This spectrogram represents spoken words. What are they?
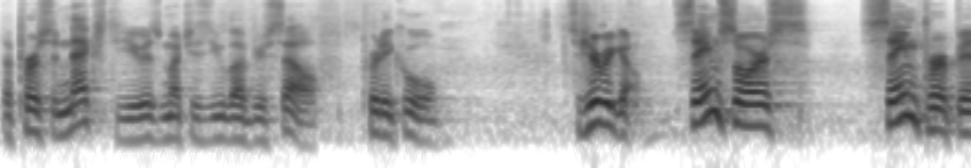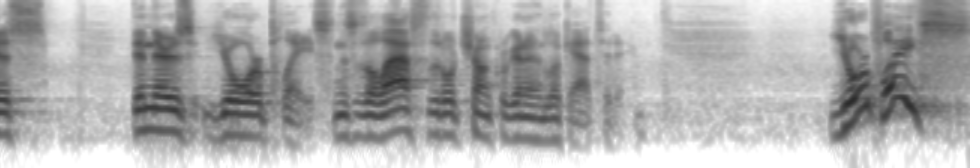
the person next to you as much as you love yourself. Pretty cool. So here we go. Same source, same purpose. Then there's your place. And this is the last little chunk we're going to look at today. Your place.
